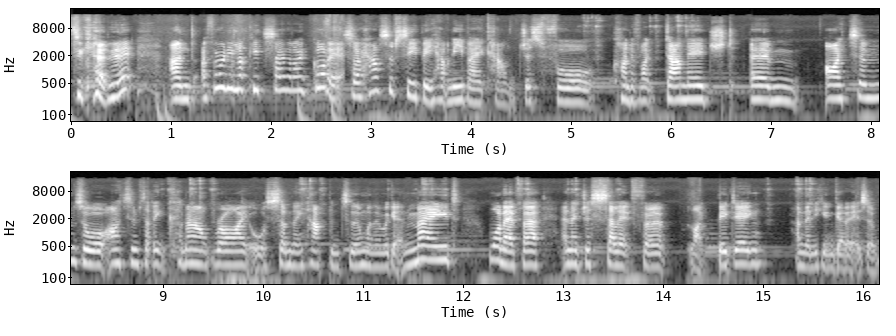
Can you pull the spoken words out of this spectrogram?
to get it and I feel really lucky to say that I got it. So House of CB have an eBay account just for kind of like damaged um, items or items that didn't come out right or something happened to them when they were getting made, whatever, and they just sell it for like bidding and then you can get it as a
